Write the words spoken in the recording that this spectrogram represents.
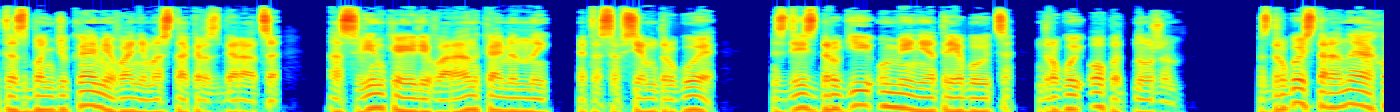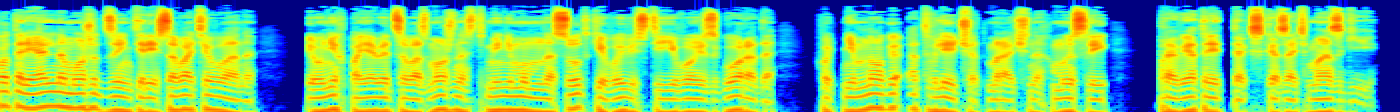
Это с бандюками Ваня Мастак разбираться. А свинка или варан каменный — это совсем другое. Здесь другие умения требуются, другой опыт нужен. С другой стороны, охота реально может заинтересовать Ивана, и у них появится возможность минимум на сутки вывести его из города, хоть немного отвлечь от мрачных мыслей, проветрить, так сказать, мозги.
